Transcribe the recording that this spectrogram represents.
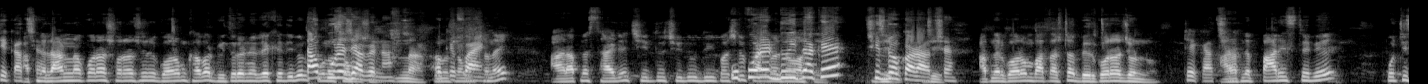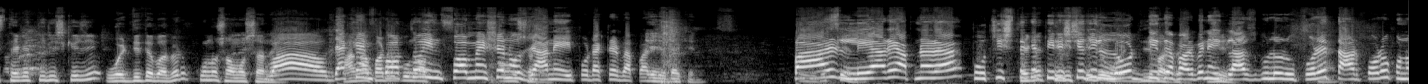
ঠিক আছে। আপনি রান্না করা সরাসরি গরম খাবার ভিতরে এনে রেখে দিবেন তাও সমস্যা যাবে না। না। কোনো সমস্যা নাই। আর আপনার সাইডে ছিদ্র ছিদ্র দুই পাশে উপরের fiber দুই দেওয়া ছিদ্র করা আছে। আপনার গরম বাতাসটা বের করার জন্য। ঠিক আছে। আর আপনি পার স্টেপে পঁচিশ থেকে তিরিশ কেজি ওয়েট দিতে পারবেন কোনো সমস্যা নেই। ওয়াও দেখেন কত ইনফরমেশন ও জানে এই প্রোডাক্টের ব্যাপারে। দেখেন পার লেয়ারে আপনারা পঁচিশ থেকে তিরিশ কেজি লোড দিতে পারবেন। এই। গ্লাসগুলোর উপরে তারপরও কোনো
